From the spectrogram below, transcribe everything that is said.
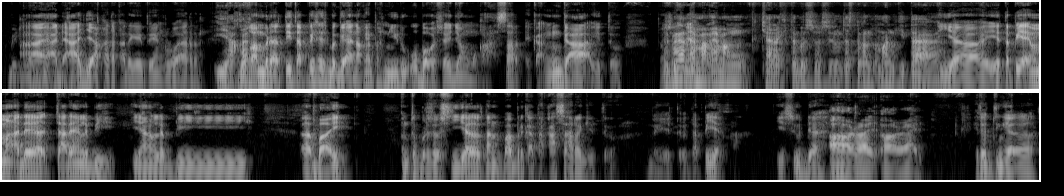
Beda ah, ada aja kata-kata gitu yang keluar. Iya kan. Bukan berarti tapi saya sebagai anaknya pas niru, oh bapak saya jangan mau kasar, eh kak enggak gitu. Tapi kan Maksudnya, emang emang cara kita bersosialitas dengan teman kita. Iya, ya tapi ya memang ada cara yang lebih yang lebih eh, baik untuk bersosial tanpa berkata kasar gitu. Begitu. Tapi ya ya sudah, Alright, alright. itu tinggal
